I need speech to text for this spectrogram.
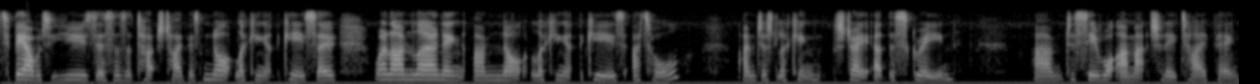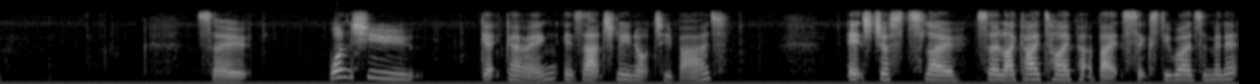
to be able to use this as a touch typist not looking at the keys. So when I'm learning I'm not looking at the keys at all. I'm just looking straight at the screen um, to see what I'm actually typing so once you get going it's actually not too bad it's just slow. So like I type at about 60 words a minute,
